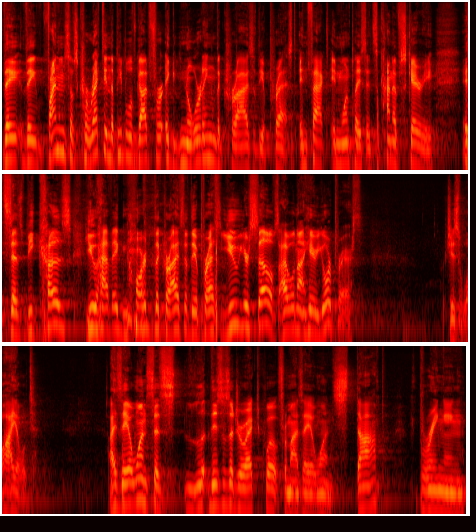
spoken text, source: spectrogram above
they, they find themselves correcting the people of God for ignoring the cries of the oppressed. In fact, in one place, it's kind of scary. It says, Because you have ignored the cries of the oppressed, you yourselves, I will not hear your prayers, which is wild. Isaiah 1 says, This is a direct quote from Isaiah 1 Stop bringing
